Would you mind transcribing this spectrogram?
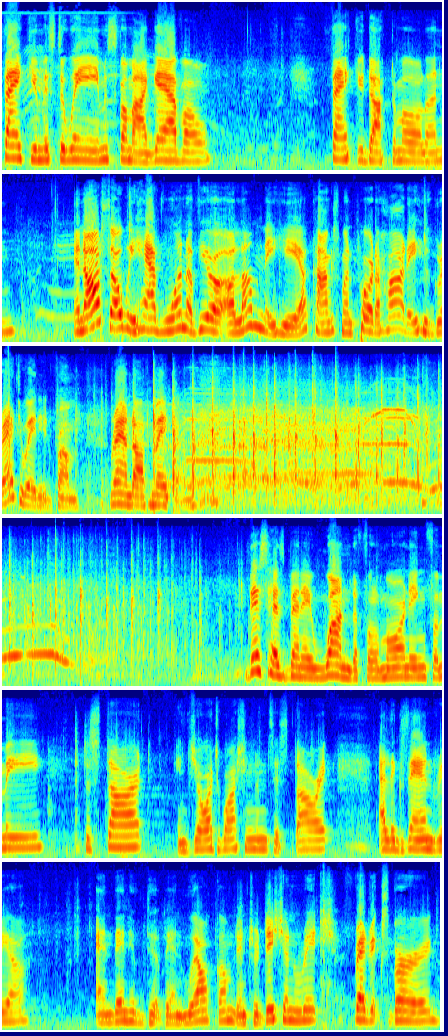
Thank you, Mr. Weems, for my gavel. Thank you, Dr. Moreland. And also, we have one of your alumni here, Congressman Porter Hardy, who graduated from Randolph Macon. this has been a wonderful morning for me to start in George Washington's historic Alexandria and then have been welcomed in tradition rich Fredericksburg,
